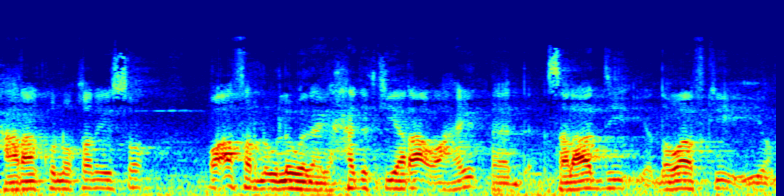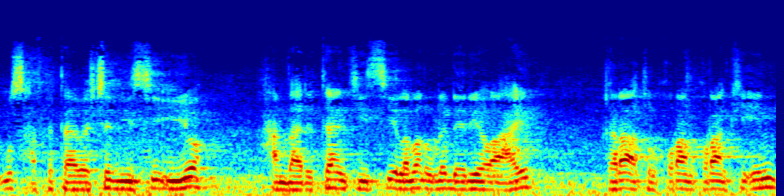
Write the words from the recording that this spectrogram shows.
xaaraan ku noqonayso. Oo afarna uu la wadaagay xadadkii yaraa oo ahayd salaadii iyo dawaafkii iyo musxafka taabashadiisii iyo xambaaritaankiisii laban uu la dheeriya oo ahayd qira'at lqur'aan in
